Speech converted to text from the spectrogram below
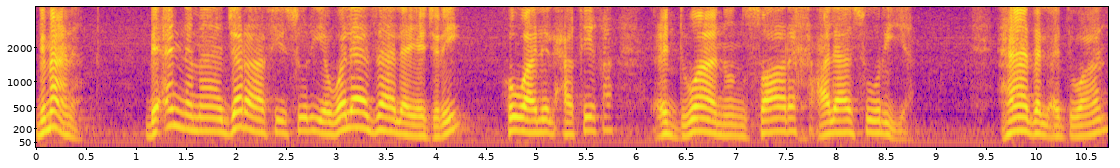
بمعنى بأن ما جرى في سوريا ولا زال يجري هو للحقيقة عدوان صارخ على سوريا. هذا العدوان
